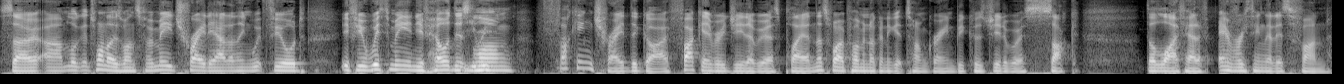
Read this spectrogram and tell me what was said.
So, um, look, it's one of those ones. For me, trade out. I think Whitfield, if you're with me and you've held this long, fucking trade the guy. Fuck every GWS player. And that's why I'm probably not going to get Tom Green because GWS suck the life out of everything that is fun.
